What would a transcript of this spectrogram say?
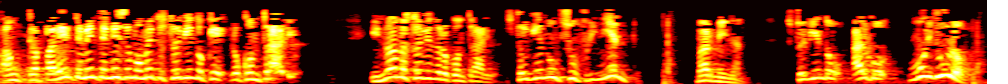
Aunque aparentemente, en ese momento estoy viendo que lo contrario. Y no me estoy viendo lo contrario, estoy viendo un sufrimiento. Barminan, estoy viendo algo muy duro.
